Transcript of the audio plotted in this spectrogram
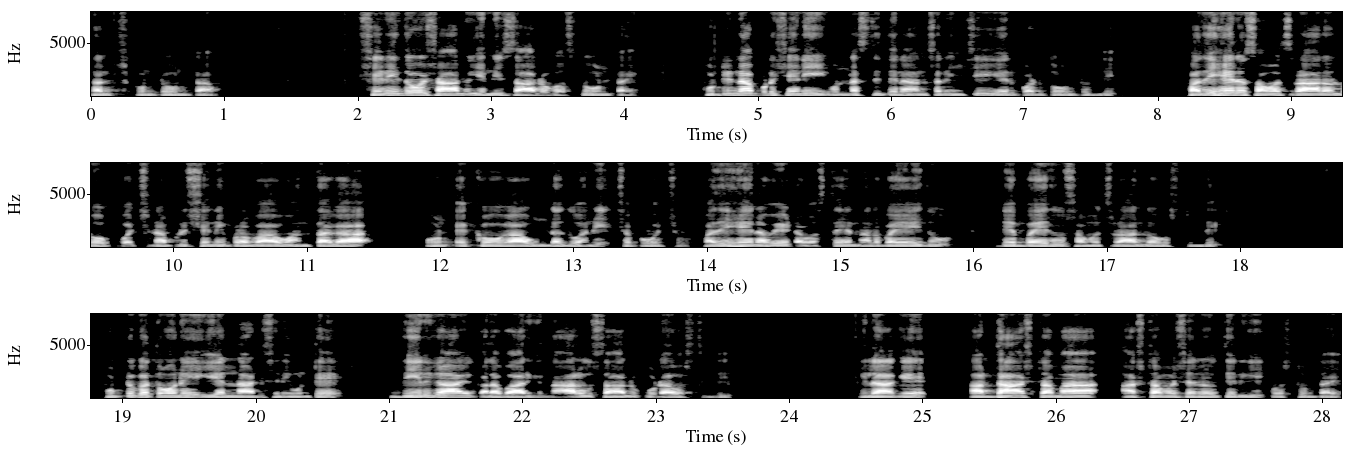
తలుచుకుంటూ ఉంటాం. శని దోషాలు ఎన్నిసార్లు వస్తూ ఉంటాయి. పుట్టినప్పుడు శని ఉన్న స్థితిని అనుసరించి ఏర్పడుతూ ఉంటుంది. పదిహేను సంవత్సరాల లోపు వచ్చినప్పుడు శని ప్రభావం అంతగా ఎక్కువగా ఉండదు అని చెప్పవచ్చు. పదిహేను వేట వస్తే నలభై ఐదు డెబ్బై ఐదు సంవత్సరాల్లో వస్తుంది. పుట్టుకతోనే ఏళ్ళనాటి శని ఉంటే దీర్ఘాయు కల వారికి నాలుగు సార్లు కూడా వస్తుంది. ఇలాగే అర్ధాష్టమ అష్టమ శనులు తిరిగి వస్తుంటాయి.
